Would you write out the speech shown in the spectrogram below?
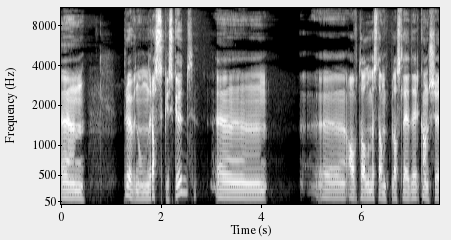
Eh, prøve noen raske skudd. Uh, Uh, avtale med standplassleder, kanskje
